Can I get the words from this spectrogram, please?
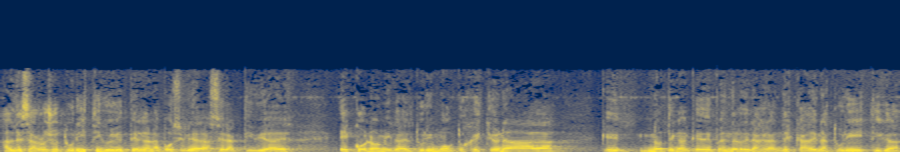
al desarrollo turístico y que tengan la posibilidad de hacer actividades económicas del turismo autogestionada, que no tengan que depender de las grandes cadenas turísticas.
